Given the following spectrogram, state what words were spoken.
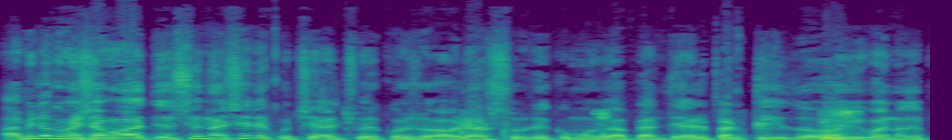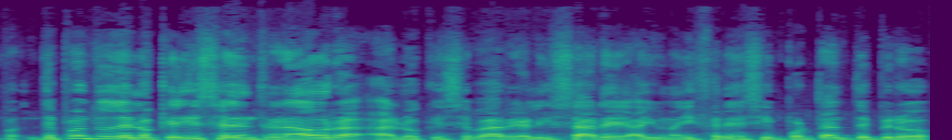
A mí lo que me llamó la atención, ayer escuché al Chueco yo hablar sobre cómo iba a plantear el partido y bueno, de, de pronto de lo que dice el entrenador a, a lo que se va a realizar eh, hay una diferencia importante, pero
